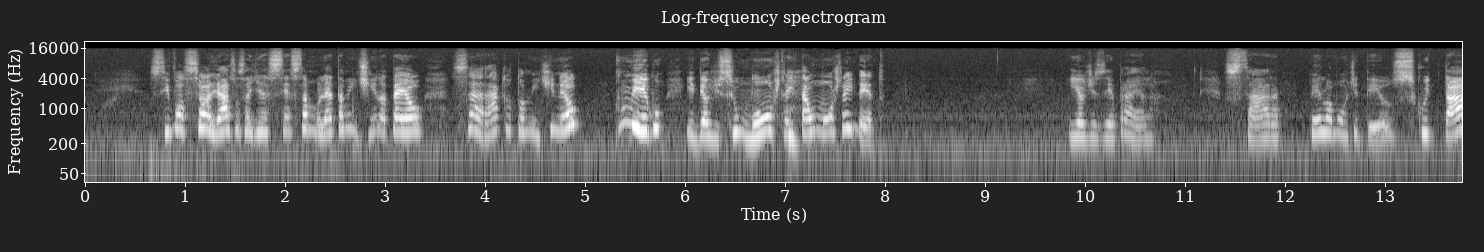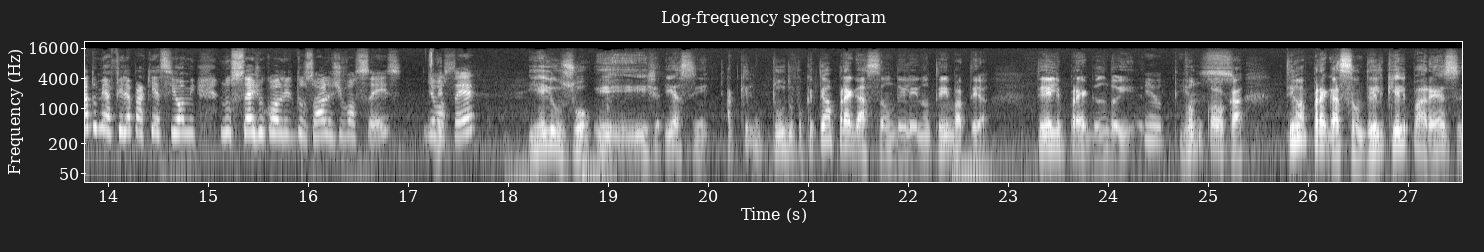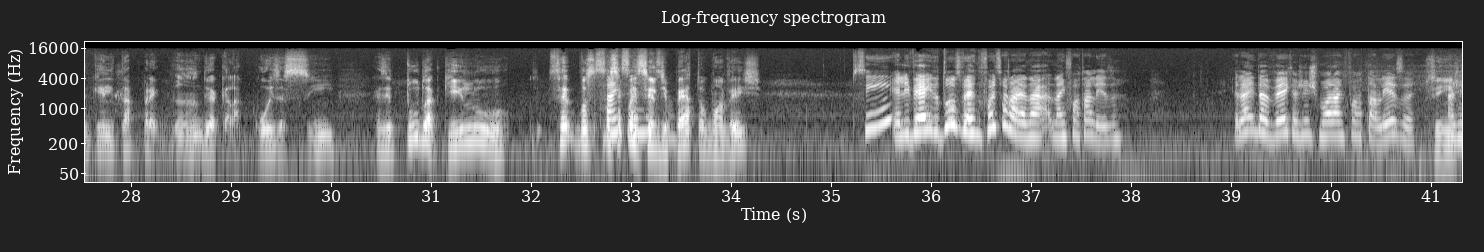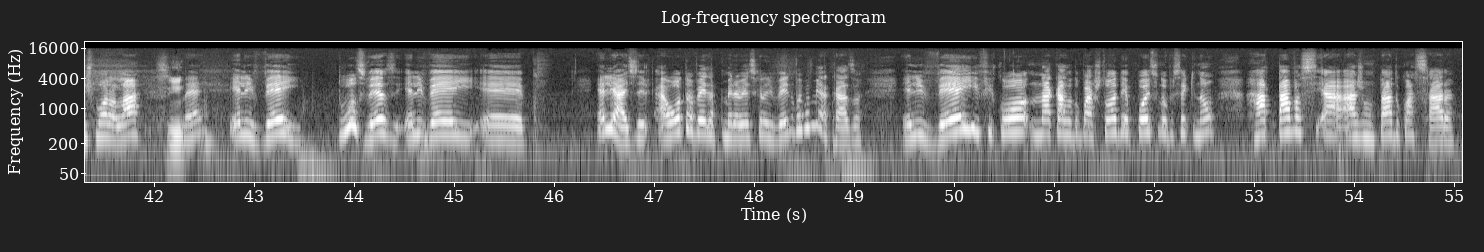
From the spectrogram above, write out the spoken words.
Se você olhasse, você diz assim, essa mulher tá mentindo. Até eu, será que eu tô mentindo? Eu, comigo. E Deus disse, o monstro, aí tá um monstro aí dentro. E eu dizia pra ela, Sara, pelo amor de Deus, cuidado, minha filha, para que esse homem não seja o colírio dos olhos de vocês, de você. E ele usou, e, e- e assim, aquilo tudo, porque tem uma pregação dele aí, não tem, Bater? Tem ele pregando aí. Meu Deus. Vamos colocar. Tem uma pregação dele que ele parece que ele tá pregando e aquela coisa assim. Quer dizer, tudo aquilo. Você, você, você conheceu ele de perto alguma vez? Sim, Ele veio ainda duas vezes, não foi, Soraya, na, na, em Fortaleza? Ele ainda veio, que a gente mora em Fortaleza, Sim. a gente mora lá, Sim. né? Ele veio duas vezes. Ele veio. é, Aliás, a outra vez, a primeira vez que ele veio, não foi pra minha casa. Ele veio e ficou na casa do pastor. Depois, quando eu pensei que não, já estava se a- ajuntado com a Sara.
